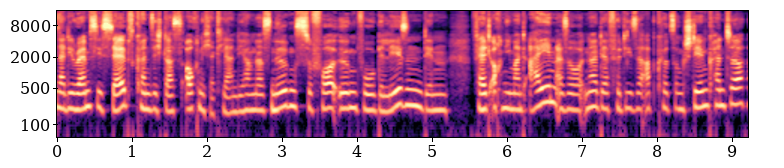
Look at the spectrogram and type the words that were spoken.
Na, die Ramseys selbst können sich das auch nicht erklären. Die haben das nirgends zuvor irgendwo gelesen. Denen fällt auch niemand ein, also ne, der für diese Abkürzung stehen könnte.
